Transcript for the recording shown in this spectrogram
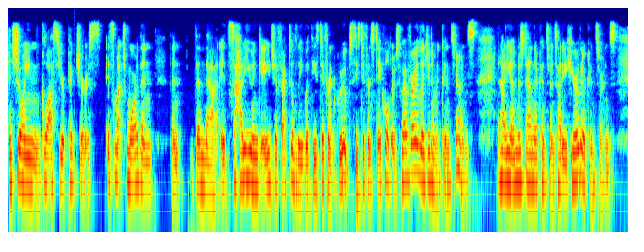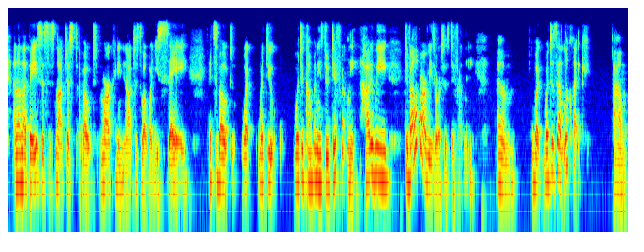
and showing glossier pictures. It's much more than than than that. It's how do you engage effectively with these different groups, these different stakeholders who have very legitimate concerns, and how do you understand their concerns? How do you hear their concerns? And on that basis, it's not just about marketing, not just about what you say. It's about what what do what do companies do differently? How do we develop our resources differently? Um, what what does that look like? Um,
